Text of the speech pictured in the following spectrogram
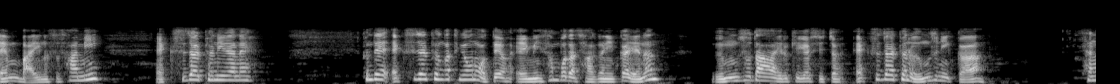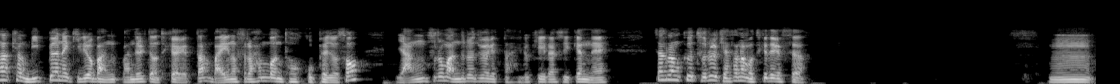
m 마이너스 3이 x절편이라네. 근데 x절편 같은 경우는 어때요? m이 3보다 작으니까 얘는 음수다 이렇게 얘기할 수 있죠. x절편은 음수니까 삼각형 밑변의 길이로 만들 때 어떻게 하겠다? 마이너스를 한 번 더 곱해줘서 양수로 만들어줘야겠다. 이렇게 얘기할 수 있겠네. 자, 그럼 그 둘을 계산하면 어떻게 되겠어요? 음,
